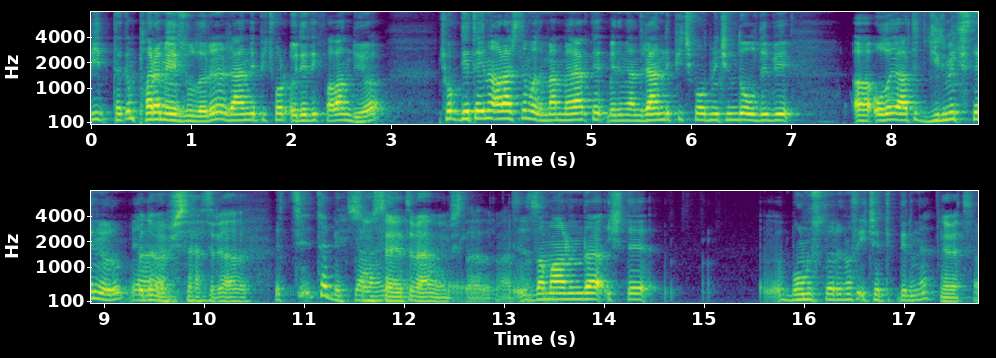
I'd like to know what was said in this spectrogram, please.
Bir takım para mevzuları Randy Pitchford ödedik falan diyor. Çok detayını araştırmadım ben merak etmedim. Yani Randy Pitchford'un içinde olduğu bir e, olaya artık girmek istemiyorum. Yani, Ödememişlerdir abi. E, t- tabii Son yani. seneti vermemişlerdir. E, Zamanında işte bonusları nasıl iç ettiklerini Evet. e,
